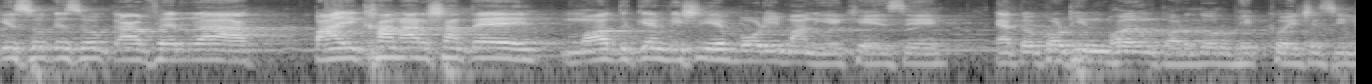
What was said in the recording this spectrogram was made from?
কিছু কিছু কাফেররা পায়খানার সাথে মদকে মিশিয়ে বড়ি বানিয়ে খেয়েছে। এত কঠিন, ভয়ঙ্কর দুর্ভিক্ষ এসেছিল।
